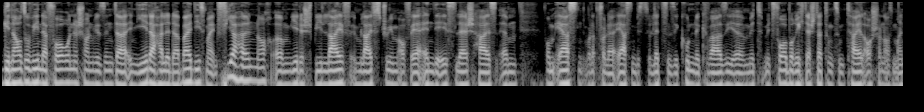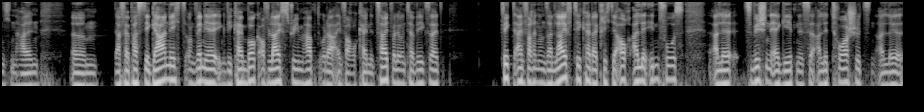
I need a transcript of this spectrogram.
Genauso wie in der Vorrunde schon. Wir sind da in jeder Halle dabei. Diesmal in vier Hallen noch. Ähm, jedes Spiel live im Livestream auf rn.de slash HSM vom ersten oder von der ersten bis zur letzten Sekunde quasi äh, mit, mit Vorberichterstattung zum Teil auch schon aus manchen Hallen. Ähm, da verpasst ihr gar nichts. Und wenn ihr irgendwie keinen Bock auf Livestream habt oder einfach auch keine Zeit, weil ihr unterwegs seid, Klickt einfach in unseren Live-Ticker, da kriegt ihr auch alle Infos, alle Zwischenergebnisse, alle Torschützen, alle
